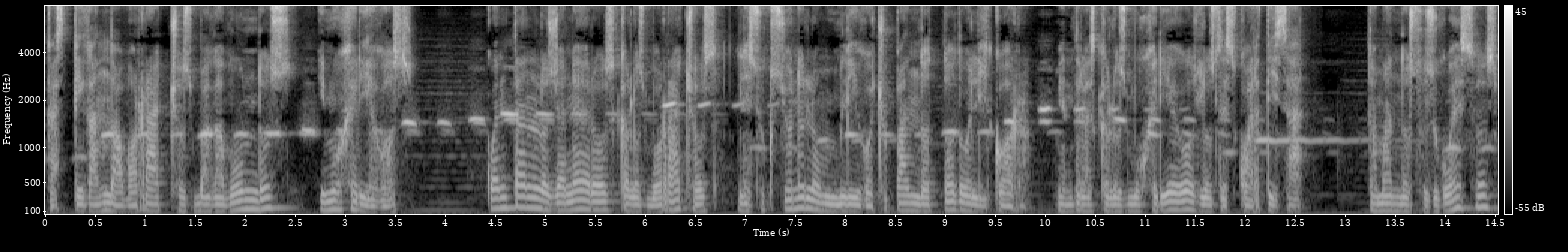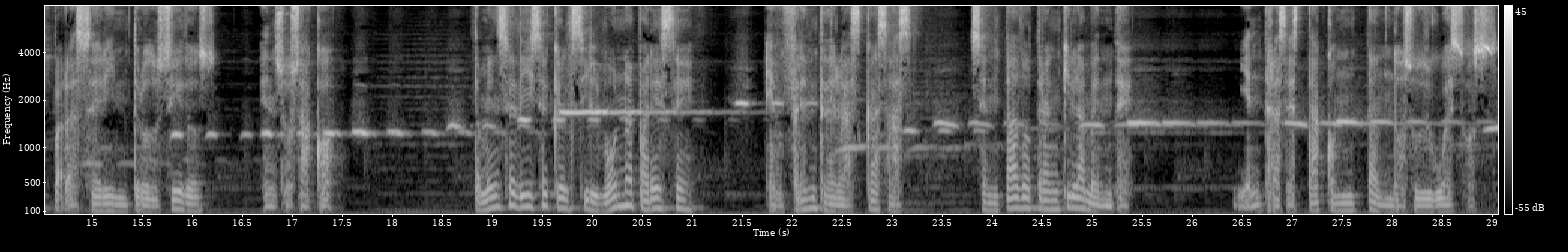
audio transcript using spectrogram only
castigando a borrachos, vagabundos y mujeriegos. Cuentan los llaneros que a los borrachos les succiona el ombligo chupando todo el licor, mientras que a los mujeriegos los descuartiza, tomando sus huesos para ser introducidos en su saco. También se dice que el silbón aparece enfrente de las casas, sentado tranquilamente, mientras está contando sus huesos,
